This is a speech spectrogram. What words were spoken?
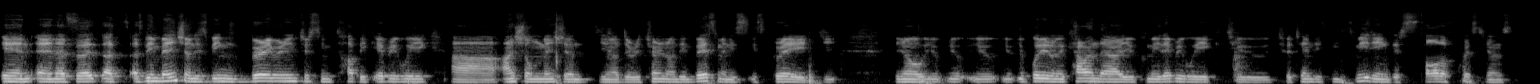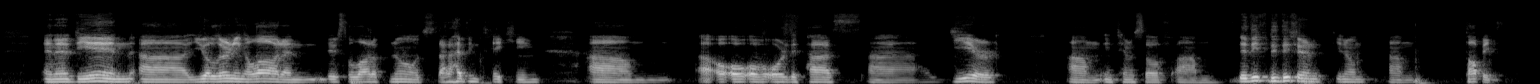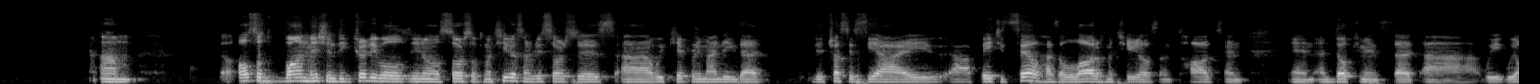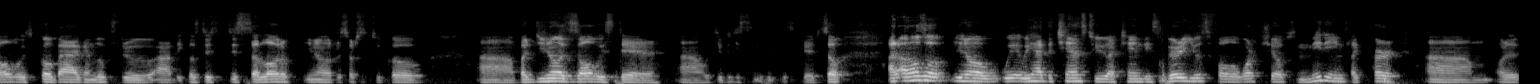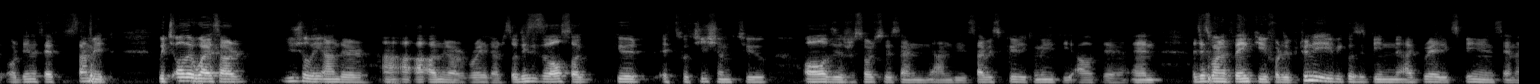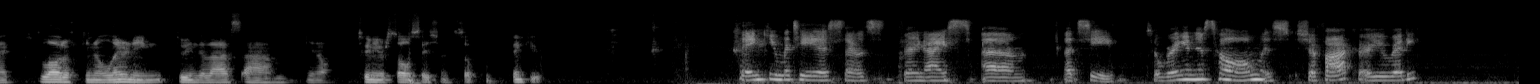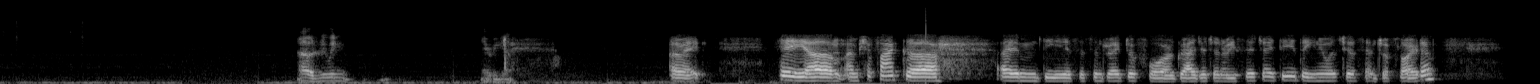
And and as, as as been mentioned it's been very very interesting topic every week. Uh Anshul mentioned you know the return on the investment is, is great. You, you know you, you you you put it on the calendar you commit every week to to attend this, meeting. There's a lot of questions. And at the end uh, you're learning a lot and there's a lot of notes that i've been taking um, uh, over, over the past uh, year um, in terms of um, the, dif- the different you know um, topics. Um, also Von mentioned the incredible you know source of materials and resources. Uh, we kept reminding that the trusted ci uh, page itself has a lot of materials and talks and and, and documents that uh, we, we always go back and look through uh, because this, this is a lot of you know resources to go uh, but you know it's always there uh, which is, is good so and also you know we, we had the chance to attend these very useful workshops and meetings like PEARC um, or, or the nsf summit which otherwise are usually under uh, under our radar so this is also a good exposition to all these resources and, and the cybersecurity community out there. And I just want to thank you for the opportunity because it's been a great experience and a lot of you know learning during the last um, you know 20 or so sessions. So thank you. Thank you, Matthias. That was very nice. Um, let's see. So bringing this home is Shafaq. Are you ready? Oh, do we? There we go. All right. Hey, um, I'm Shafaq. Uh, I'm the Assistant Director for Graduate and Research IT at the University of Central Florida.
